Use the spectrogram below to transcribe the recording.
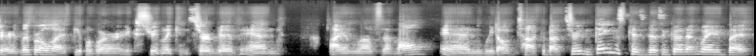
very liberal. I have people who are extremely conservative, and I love them all, and we don't talk about certain things because it doesn't go that way. But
